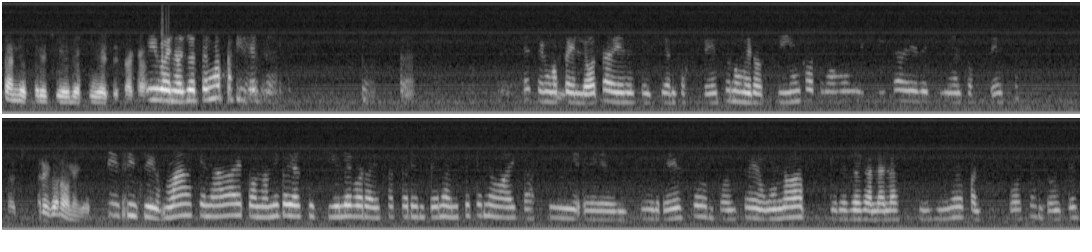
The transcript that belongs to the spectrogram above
están los precios de los juguetes acá? Y bueno, yo tengo tengo pelota de 600 pesos, número 5, tengo muñequita de 500 pesos. ¿Es económico? Sí, sí, sí, más que nada económico y accesible para esa cuarentena. Dice que no hay casi eh, ingreso, entonces uno quiere regalar a sus niños cualquier cosa, entonces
